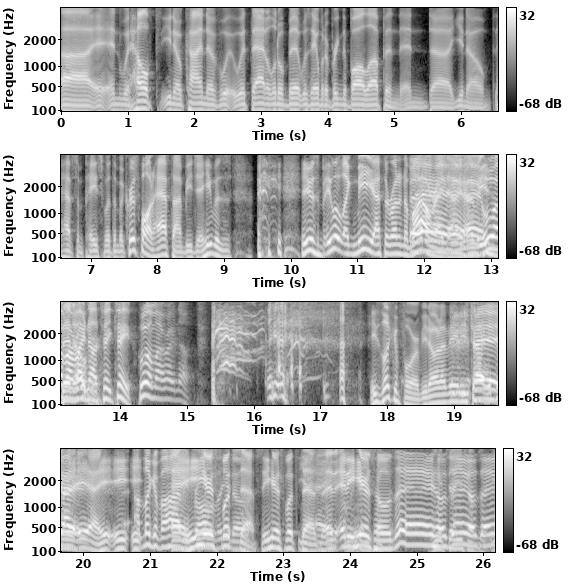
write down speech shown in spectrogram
uh, and helped, you know, kind of w- with that a little bit. Was able to bring the ball up and and uh, you know have some pace with him. But Chris Paul at halftime, BJ, he was he was he looked like me after running a mile Hey, right hey, now. hey, you know I mean? who am I right now? over. Tate, Tate. Who am I right now? He's looking for him. You know what I mean? He's trying. Hey, trying hey, yeah, he, he, he- I'm looking behind Hey, me, he hears but, you know. footsteps. He hears footsteps, Yeah, hey, and, and he me tell you hears. Jose, Jose, Jose. Jose.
